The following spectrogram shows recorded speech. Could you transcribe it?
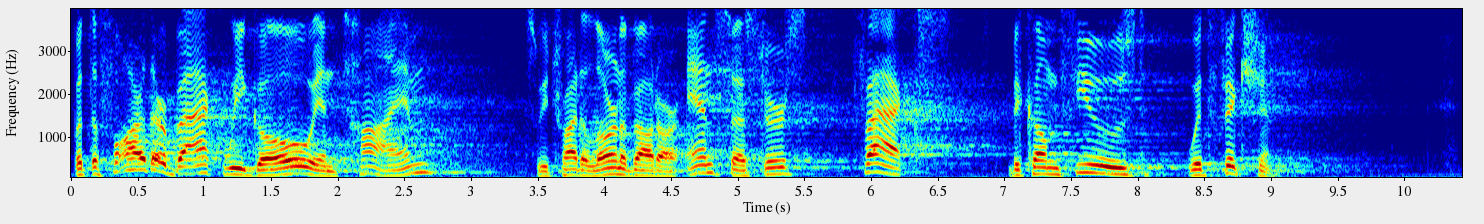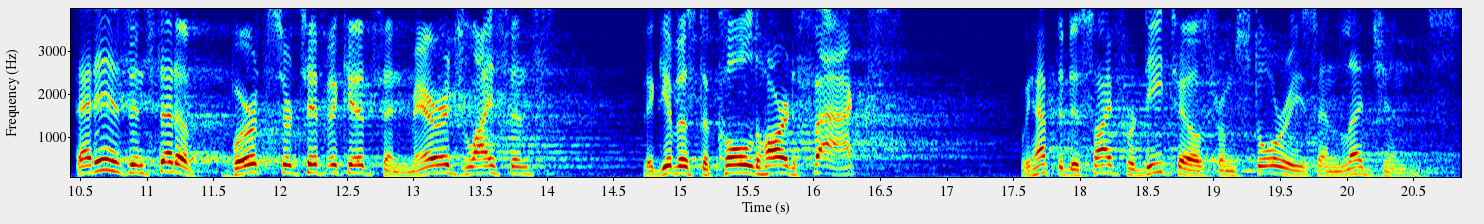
But the farther back we go in time, as we try to learn about our ancestors, facts become fused with fiction. That is, instead of birth certificates and marriage license that give us the cold, hard facts, we have to decipher details from stories and legends,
